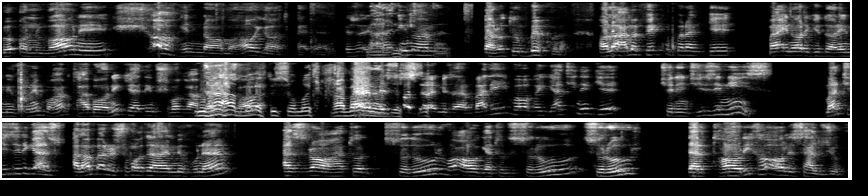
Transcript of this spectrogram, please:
به عنوان شاه نامه ها یاد کردن. بذارید من اینو هم بله. براتون بخونم. حالا همه فکر می‌کنن که من اینا رو که داریم می‌خونیم با هم تبانی کردیم. شما قبل نه ما شما خبر نداشتیم. ولی واقعیت اینه که چنین چیزی نیست. من چیزی که از الان برای شما دارم می‌خونم. از راحت و صدور و آگت و سرور, سرور در تاریخ آل سلجوق.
